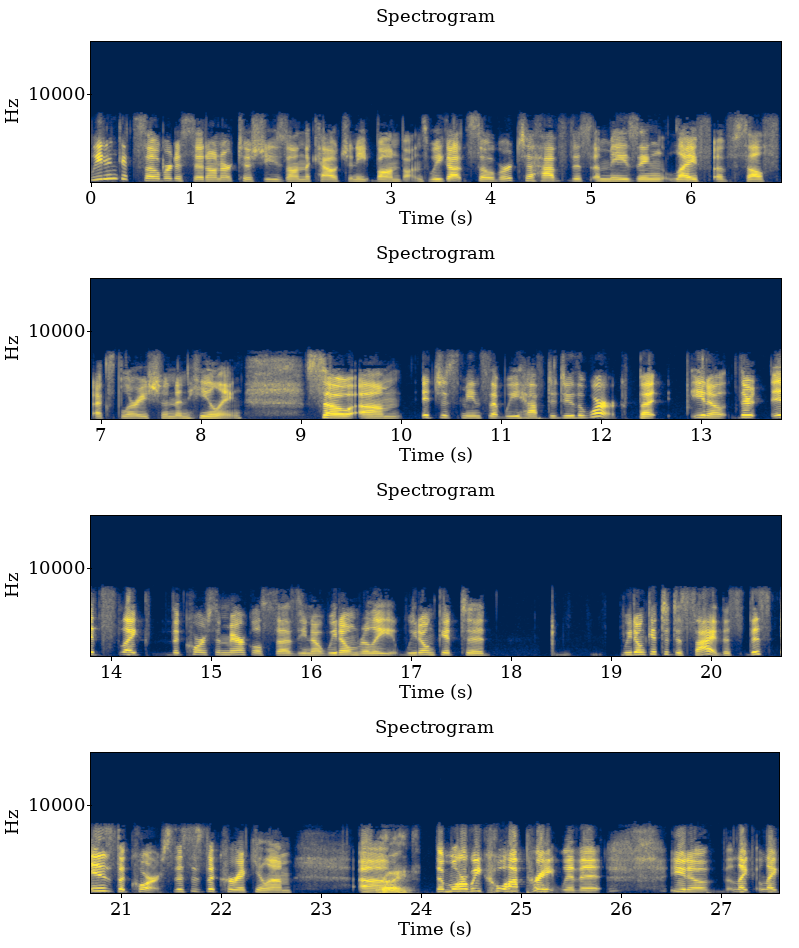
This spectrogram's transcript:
we didn't get sober to sit on our tushies on the couch and eat bonbons. We got sober to have this amazing life of self exploration and healing. So um it just means that we have to do the work. But you know there it's like the course in miracles says you know we don't really we don't get to we don't get to decide. This this is the course. This is the curriculum. Um, right. the more we cooperate with it you know like like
